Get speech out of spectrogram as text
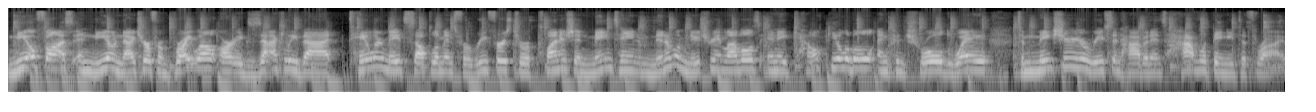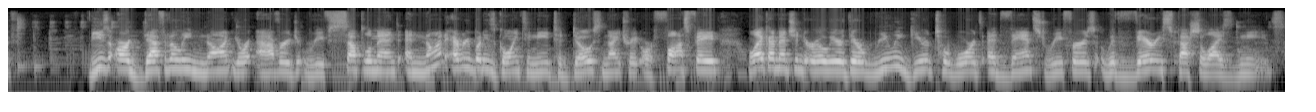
NeoPhos and Neo Nitro from Brightwell are exactly that, tailor-made supplements for reefers to replenish and maintain minimum nutrient levels in a calculable and controlled way to make sure your reef's inhabitants have what they need to thrive. These are definitely not your average reef supplement, and not everybody's going to need to dose nitrate or phosphate. Like I mentioned earlier, they're really geared towards advanced reefers with very specialized needs.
